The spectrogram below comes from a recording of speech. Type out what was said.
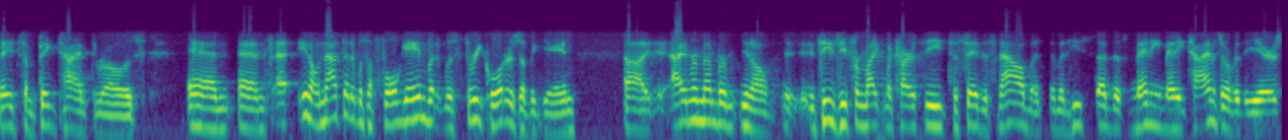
made some big time throws, and and uh, you know not that it was a full game, but it was three quarters of a game. Uh, I remember, you know, it's easy for Mike McCarthy to say this now, but but he said this many many times over the years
